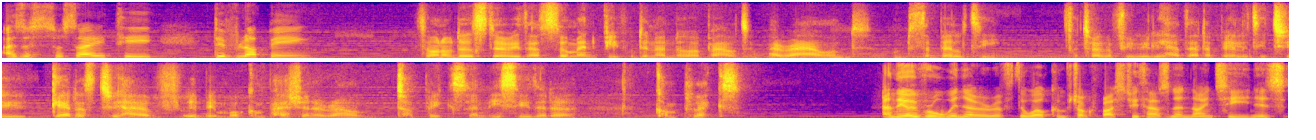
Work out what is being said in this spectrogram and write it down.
as a society developing. It's one of those stories that so many people do not know about around disability. Photography really had that ability to get us to have a bit more compassion around topics and issues that are complex. And the overall winner of the Wellcome Photography Prize 2019 is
